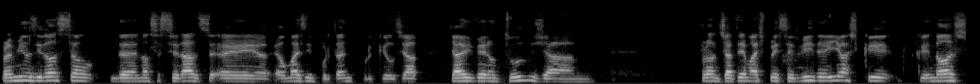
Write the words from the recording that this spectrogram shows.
para mim os idosos são da nossa sociedade é, é o mais importante porque eles já já viveram tudo já pronto já têm mais experiência de vida e eu acho que, que nós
